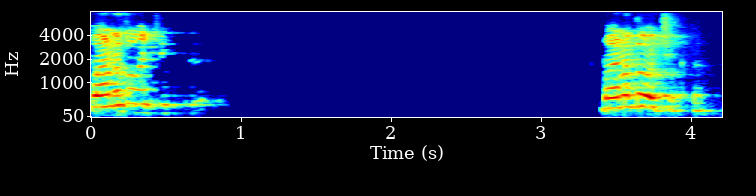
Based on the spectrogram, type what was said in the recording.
Bana da o çıktı. Bana da o çıktı.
